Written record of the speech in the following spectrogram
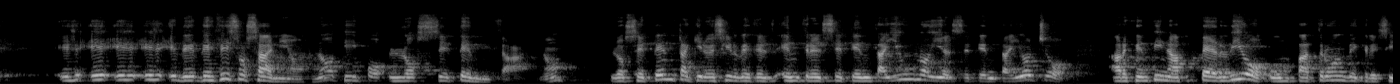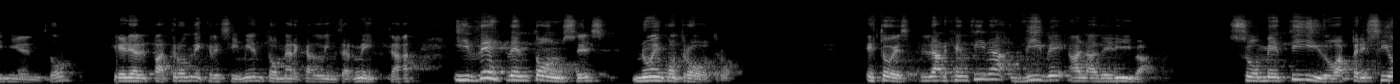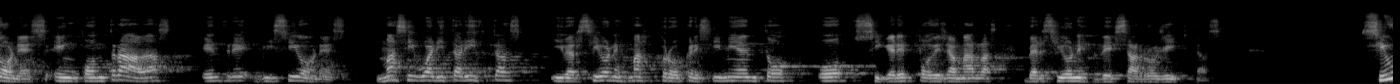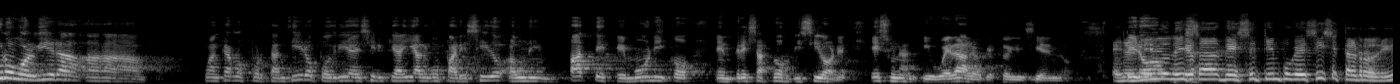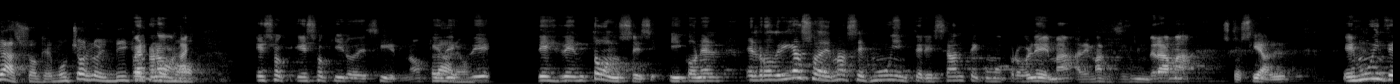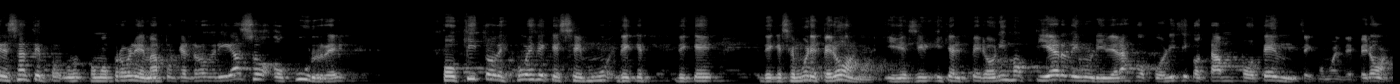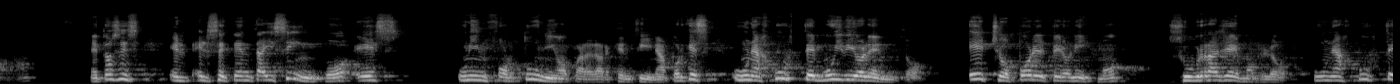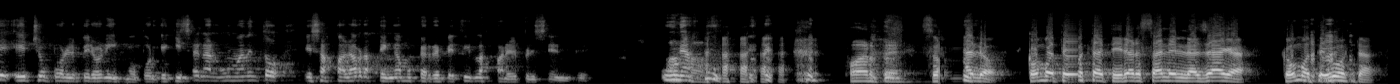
desde esos años, ¿no? tipo los 70, ¿no? los 70 quiero decir desde entre el 71 y el 78, Argentina perdió un patrón de crecimiento, que era el patrón de crecimiento mercado internista, y desde entonces no encontró otro. Esto es, la Argentina vive a la deriva, sometido a presiones encontradas entre visiones más igualitaristas y versiones más pro crecimiento o, si querés, podés llamarlas versiones desarrollistas. Si uno volviera a Juan Carlos Portantiero, podría decir que hay algo parecido a un empate hegemónico entre esas dos visiones. Es una antigüedad lo que estoy diciendo. En el medio de, ese tiempo que decís está el Rodrigazo, que muchos lo indican como eso, eso quiero decir, ¿no? Que desde, desde entonces y con el, el Rodrigazo además es muy interesante como problema, además de ser un drama social, es muy interesante como problema porque el Rodrigazo ocurre poquito después de que se, de que, de que, de que se muere Perón y, decir, y que el peronismo pierde un liderazgo político tan potente como el de Perón. Entonces, el, el 75 es un infortunio para la Argentina, porque es un ajuste muy violento hecho por el peronismo, subrayémoslo, un ajuste hecho por el peronismo, porque quizá en algún momento esas palabras tengamos que repetirlas para el presente. Un ajuste. Fuerte. ¿cómo te gusta tirar sal en la llaga? ¿Cómo te gusta?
